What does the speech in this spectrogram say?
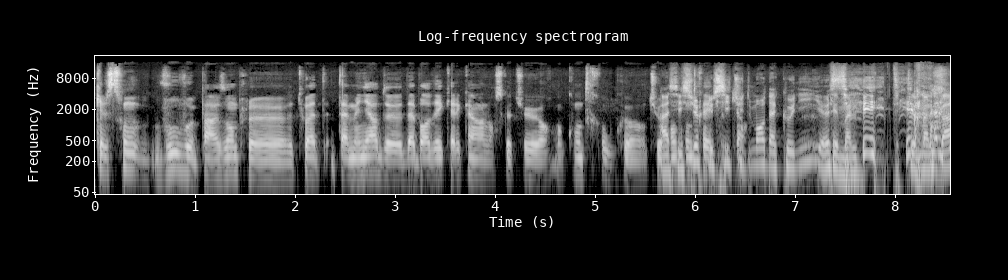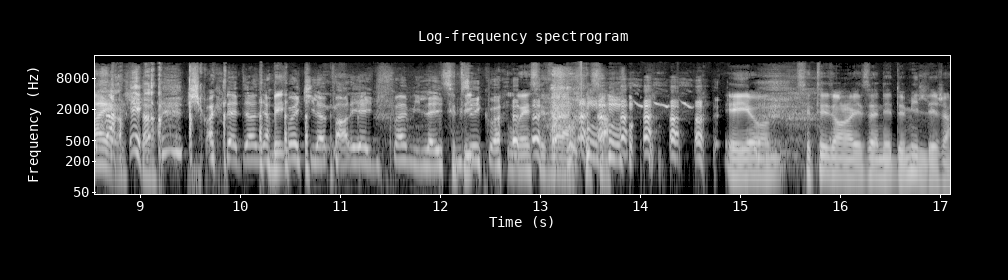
quelles sont vous, vos- par exemple euh, toi ta manière de- d'aborder quelqu'un lorsque tu rencontres ou quand tu Ah, c'est sûr que si tu demandes à Connie, euh, T'es mal- c'est- T'es mal barré. je crois que la dernière Mais- fois qu'il a parlé à une femme, il l'a épousée, C'était quoi. Ouais, c'est voilà, ça. Et on- c'était dans les années 2000 déjà.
